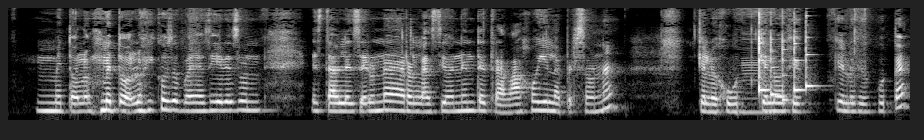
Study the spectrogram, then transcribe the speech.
metodológico se puede decir es un establecer una relación entre trabajo y la persona que lo, que lo, que lo ejecuta.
